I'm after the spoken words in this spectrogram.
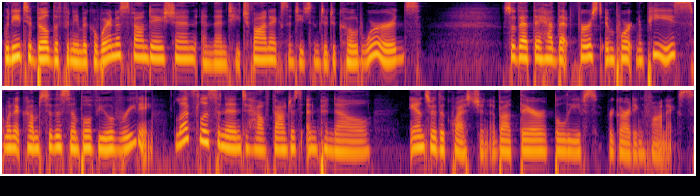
We need to build the phonemic awareness foundation and then teach phonics and teach them to decode words so that they have that first important piece when it comes to the simple view of reading. Let's listen in to how Fountas and Pinnell answer the question about their beliefs regarding phonics.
